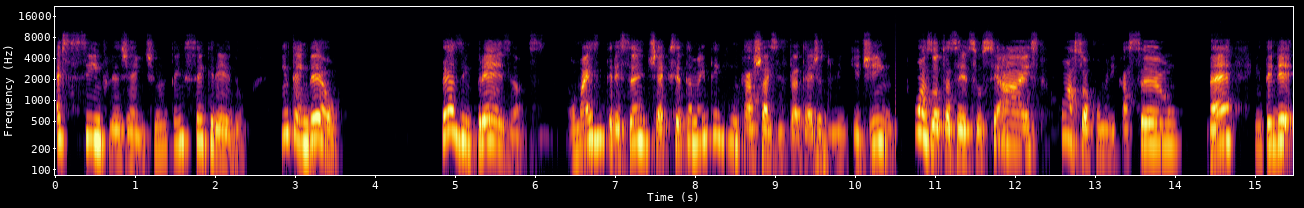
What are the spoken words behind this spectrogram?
É simples, gente, não tem segredo. Entendeu? Para as empresas, o mais interessante é que você também tem que encaixar essa estratégia do LinkedIn com as outras redes sociais, com a sua comunicação, né? Entender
